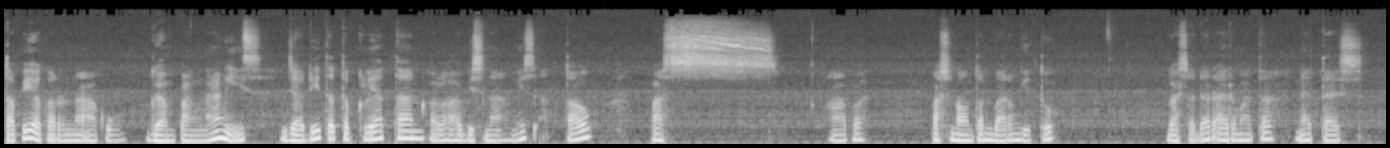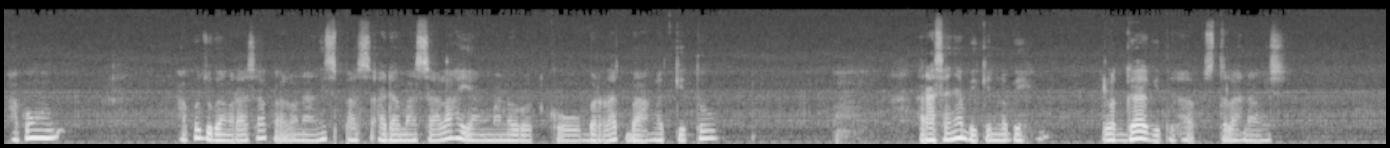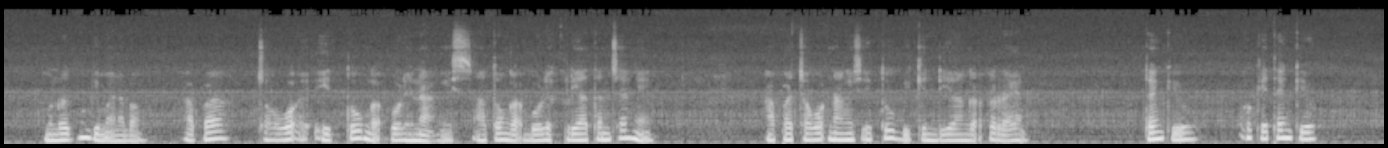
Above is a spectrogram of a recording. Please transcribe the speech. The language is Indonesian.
Tapi ya karena aku gampang nangis jadi tetap kelihatan kalau habis nangis atau pas apa pas nonton bareng gitu nggak sadar air mata netes. Aku aku juga ngerasa kalau nangis pas ada masalah yang menurutku berat banget gitu rasanya bikin lebih lega gitu setelah nangis. Menurutmu gimana bang? Apa cowok itu nggak boleh nangis atau nggak boleh kelihatan cengeng? Apa cowok nangis itu bikin dia nggak keren? Thank you. Oke okay, thank you.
